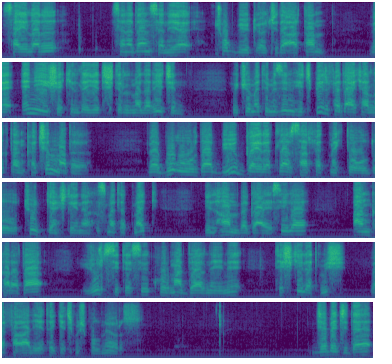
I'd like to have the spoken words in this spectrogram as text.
Sayıları seneden seneye çok büyük ölçüde artan ve en iyi şekilde yetiştirilmeleri için hükümetimizin hiçbir fedakarlıktan kaçınmadığı ve bu uğurda büyük gayretler sarf etmekte olduğu Türk gençliğine hizmet etmek ilham ve gayesiyle Ankara'da Yurt Sitesi Kurma Derneği'ni teşkil etmiş ve faaliyete geçmiş bulunuyoruz. Cebeci'de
